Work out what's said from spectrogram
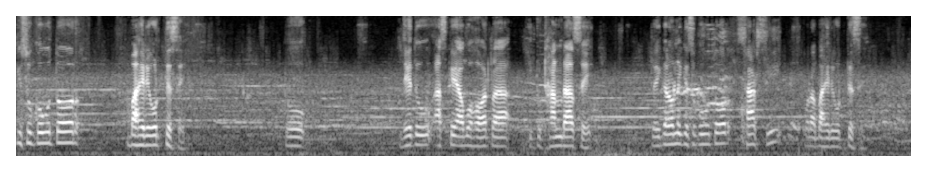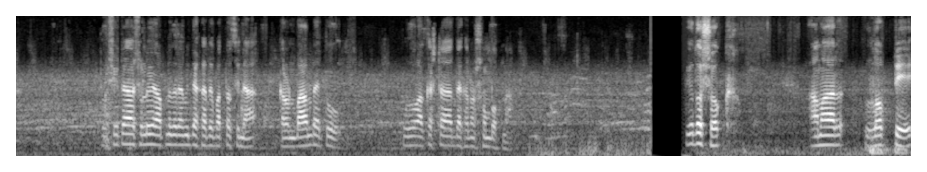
কিছু কবুতর বাইরে উঠতেছে। তো, যেহেতু আজকে আবহাওয়াটা একটু ঠান্ডা আছে, তো এই কারণে কিছু কবুতর ছাড়ছি, ওরা বাইরে উঠতেছে। তো সেটা আসলে আপনাদের আমি দেখাতে পারতাছি না, কারণ বারান্দায় তো পুরো আকাশটা দেখানো সম্ভব না। প্রিয় দর্শক, আমার লফটে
